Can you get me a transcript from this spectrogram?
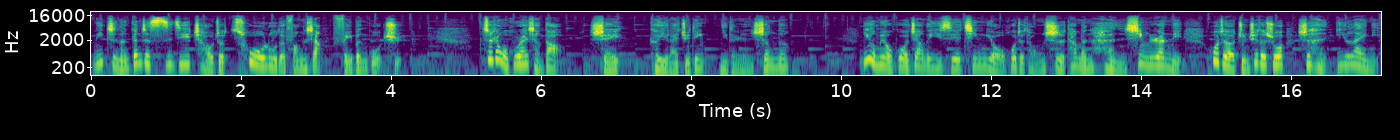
你只能跟着司机朝着错路的方向飞奔过去。这让我忽然想到，谁可以来决定你的人生呢？你有没有过这样的一些亲友或者同事？他们很信任你，或者准确的说是很依赖你。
